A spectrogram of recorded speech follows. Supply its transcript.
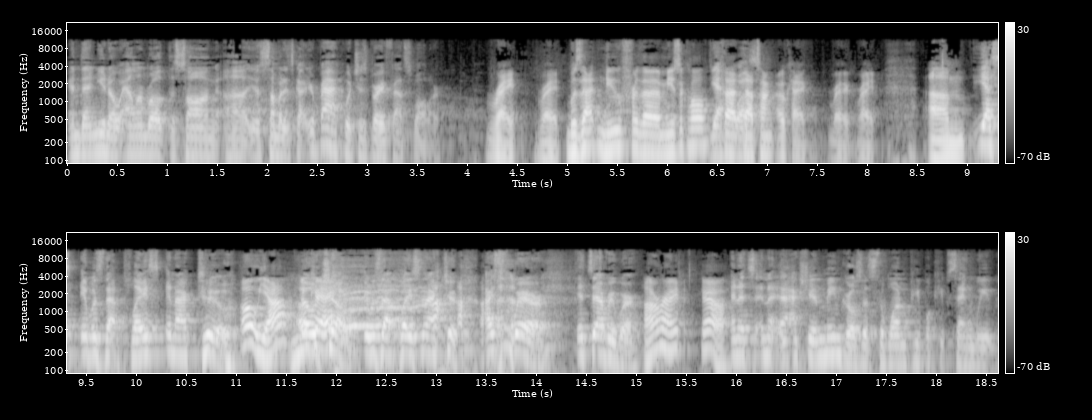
And then, you know, Alan wrote the song uh, you know, "Somebody's Got Your Back," which is very Fats Waller. Right, right. Was that new for the musical? Yeah, that, that song. Okay, right, right. Um, Yes, it was that place in Act Two. oh yeah, No okay. joke. It was that place in Act Two. I swear, it's everywhere. All right, yeah. And it's and actually in Mean Girls, it's the one people keep saying we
